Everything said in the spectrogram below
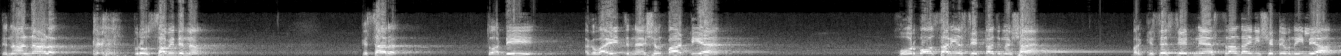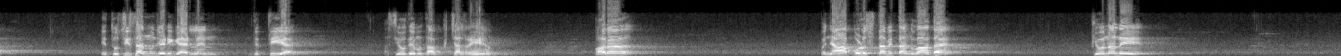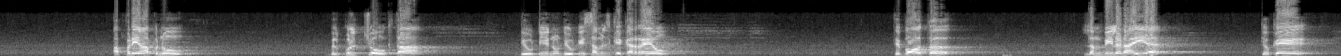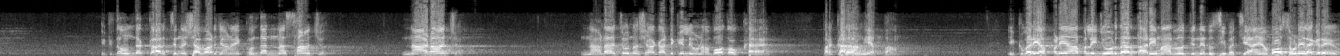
ਤੇ ਨਾਲ ਨਾਲ ਭਰੋਸਾ ਵੀ ਦਿੰਨਾ ਕਿ ਸਰ ਤੁਹਾਡੀ ਅਗਵਾਈ 'ਚ ਨੈਸ਼ਨਲ ਪਾਰਟੀ ਹੈ। ਹੋਰ ਬਹੁਤ ਸਾਰੀਆਂ ਸਟੇਟਾਂ 'ਚ ਨਸ਼ਾ ਹੈ। ਪਰ ਕਿਸੇ ਸਟੇਟ ਨੇ ਇਸ ਤਰ੍ਹਾਂ ਦਾ ਇਨੀਸ਼ੀਏਟਿਵ ਨਹੀਂ ਲਿਆ। ਇਹ ਤੁਸੀਂ ਸਾਨੂੰ ਜਿਹੜੀ ਗਾਈਡਲਾਈਨ ਦਿੱਤੀ ਹੈ ਅਸੀਂ ਉਹਦੇ ਮੁਤਾਬਕ ਚੱਲ ਰਹੇ ਹਾਂ। ਔਰ ਪੰਜਾਬ ਪੁਲਿਸ ਦਾ ਵੀ ਧੰਨਵਾਦ ਹੈ ਕਿ ਉਹਨਾਂ ਨੇ ਆਪਣੇ ਆਪ ਨੂੰ ਬਿਲਕੁਲ ਝੋਕਤਾ, ਡਿਊਟੀ ਨੂੰ ਡਿਊਟੀ ਸਮਝ ਕੇ ਕਰ ਰਹੇ ਹੋ। ਤੇ ਬਹੁਤ ਲੰਬੀ ਲੜਾਈ ਹੈ, ਕਿਉਂਕਿ ਇੱਕ ਤਾਂ ਹੁੰਦਾ ਘਰ 'ਚ ਨਸ਼ਾ ਵੜ ਜਾਣਾ, ਇੱਕ ਹੁੰਦਾ ਨਸਾਂ 'ਚ, ਨਾੜਾਂ 'ਚ। ਨਾੜਾਂ 'ਚੋਂ ਨਸ਼ਾ ਕੱਢ ਕੇ ਲਿਆਉਣਾ ਬਹੁਤ ਔਖਾ ਹੈ, ਪਰ ਕਰਾਂਗੇ ਆਪਾਂ। ਇੱਕ ਵਾਰੀ ਆਪਣੇ ਆਪ ਲਈ ਜ਼ੋਰਦਾਰ ਤਾੜੀ ਮਾਰ ਲਓ, ਜਿੰਨੇ ਤੁਸੀਂ ਬੱਚੇ ਆਏ ਹੋ, ਬਹੁਤ ਸੋਹਣੇ ਲੱਗ ਰਹੇ ਹੋ।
